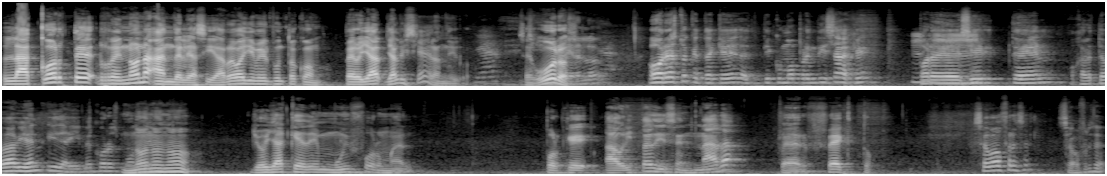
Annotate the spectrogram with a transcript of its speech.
La corte renona, ándale así, arroba gmail.com. Pero ya, ya lo hicieron, digo. Seguros. Ahora, esto que te quede a ti como aprendizaje para decir, ten, ojalá te va bien y de ahí me corresponde. No, no, no. Yo ya quedé muy formal. Porque ahorita dicen nada, perfecto. ¿Se va a ofrecer? Se va a ofrecer.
